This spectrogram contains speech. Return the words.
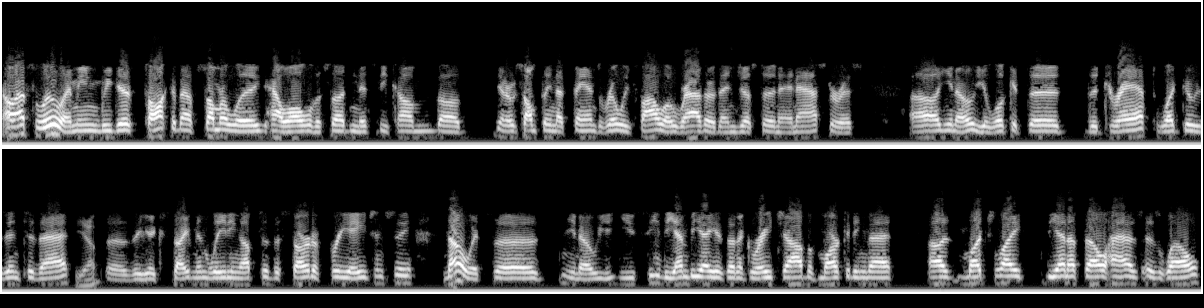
Oh, absolutely. I mean, we just talked about summer league, how all of a sudden it's become, uh, you know, something that fans really follow rather than just an, an asterisk. Uh, you know, you look at the the draft, what goes into that, yep. uh, the excitement leading up to the start of free agency. No, it's uh, you know, you, you see the NBA has done a great job of marketing that uh, much like the NFL has as well.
